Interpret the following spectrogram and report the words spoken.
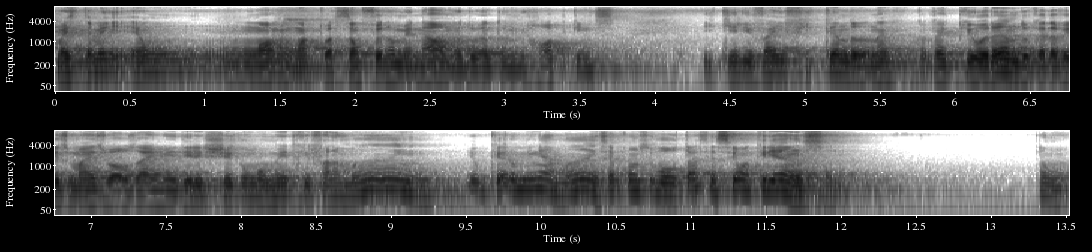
Mas também é um, um homem, uma atuação fenomenal né, do Anthony Hopkins e que ele vai ficando, né, vai piorando cada vez mais o Alzheimer dele. Chega um momento que ele fala: Mãe, eu quero minha mãe. Sabe como se voltasse a ser uma criança? Então,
